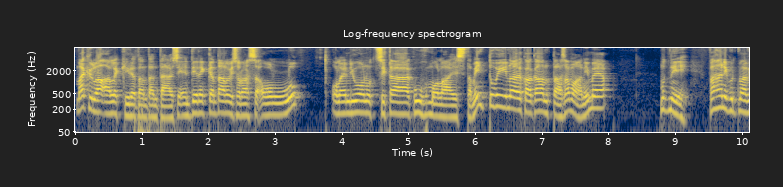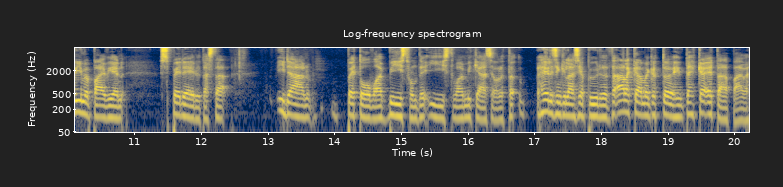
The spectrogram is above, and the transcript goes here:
mä kyllä allekirjoitan tämän täysin. En tietenkään talvisodassa ollut. Olen juonut sitä kuhmolaista minttuviinaa, joka kantaa samaa nimeä. Mut niin, vähän niin kuin tämä viime päivien spedeily tästä idän peto vai Beast from the East vai mikä se on, että helsinkiläisiä pyydetään, että älkää menkö töihin, tehkää etäpäivä.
